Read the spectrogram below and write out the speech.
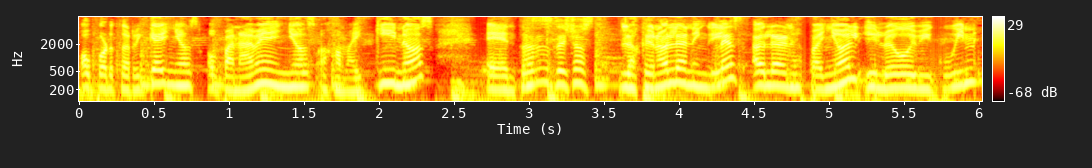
o puertorriqueños, o panameños, o jamaiquinos. Entonces ellos, los que no hablan inglés, hablan en español y luego Ivy Queen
